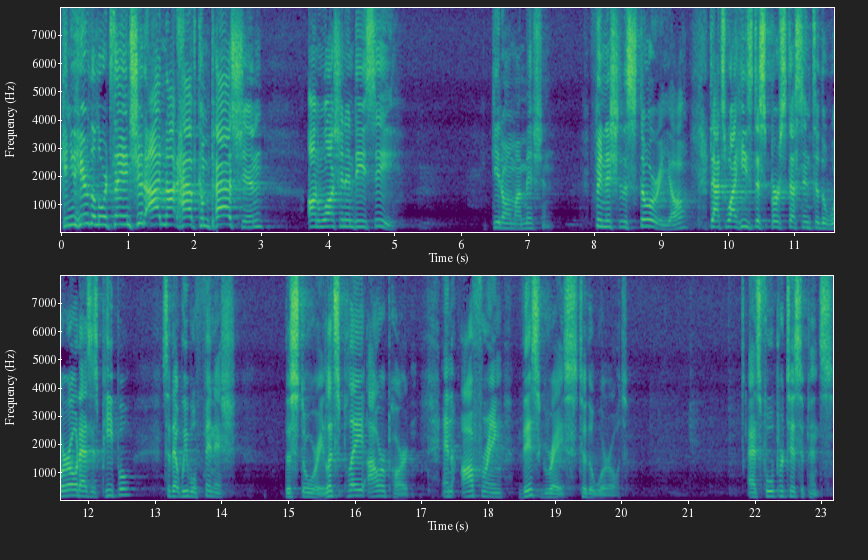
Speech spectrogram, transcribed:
Can you hear the Lord saying, Should I not have compassion on Washington, D.C.? Get on my mission. Finish the story, y'all. That's why he's dispersed us into the world as his people, so that we will finish the story. Let's play our part in offering this grace to the world as full participants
